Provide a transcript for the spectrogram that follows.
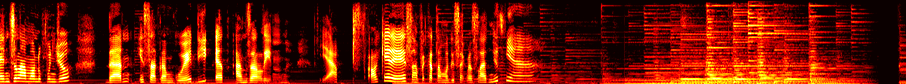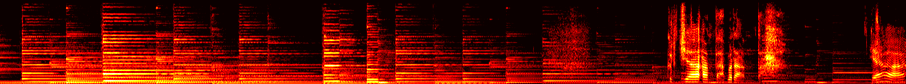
@angela_manupunjo dan Instagram gue di @anzalin. Yap, oke deh. Sampai ketemu di segmen selanjutnya. Kerja antah berantah. Ya,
